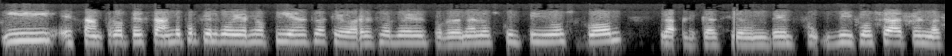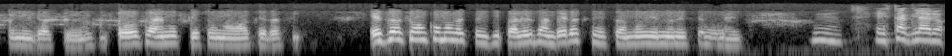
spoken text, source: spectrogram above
Y están protestando porque el gobierno piensa que va a resolver el problema de los cultivos con la aplicación del glifosato en las fumigaciones y todos sabemos que eso no va a ser así. Esas son como las principales banderas que se están moviendo en este momento. Mm, está claro.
